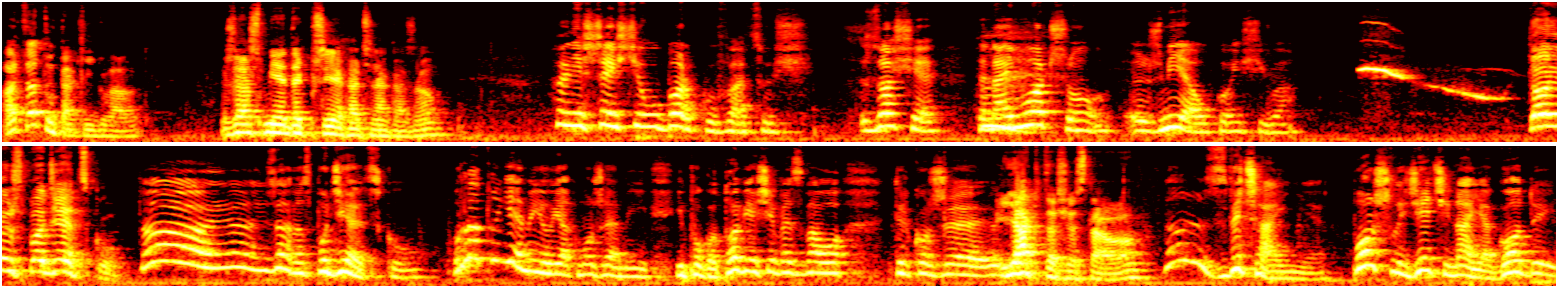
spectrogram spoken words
A co tu taki gwałt? Że aż Miedek przyjechać nakazał? Nieszczęście uborków, Wacuś. Zosię, tę najmłodszą, żmija ukąsiła. To już po dziecku. Oj, oj, zaraz po dziecku. Ratujemy ją jak możemy i, i pogotowie się wezwało, tylko że Jak to się stało? no, zwyczajnie. Poszły dzieci na jagody.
